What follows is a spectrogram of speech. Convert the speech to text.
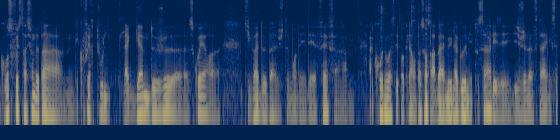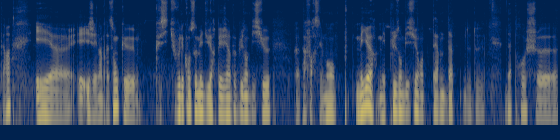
grosse frustration de pas euh, découvrir toute la gamme de jeux Square qui va de bah, justement des, des FF à, Chrono à cette époque-là, en passant par bah, Mulagon et tout ça, les, jeux of Time, etc. Et, euh, et, j'ai l'impression que, que si tu voulais consommer du RPG un peu plus ambitieux, euh, pas forcément meilleur, mais plus ambitieux en termes d'approche euh,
